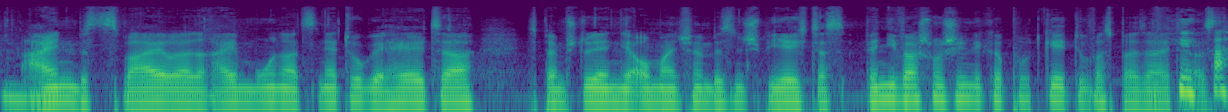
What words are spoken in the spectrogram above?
Mhm. Ein bis zwei oder drei Monats Nettogehälter. Ist beim Studenten ja auch manchmal ein bisschen schwierig, dass wenn die Waschmaschine kaputt geht, du was beiseite hast. Ja.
